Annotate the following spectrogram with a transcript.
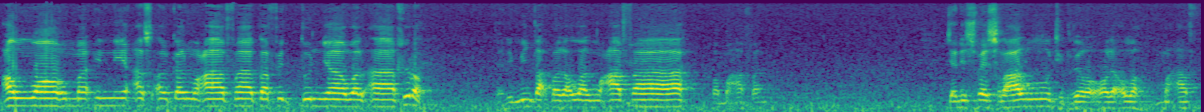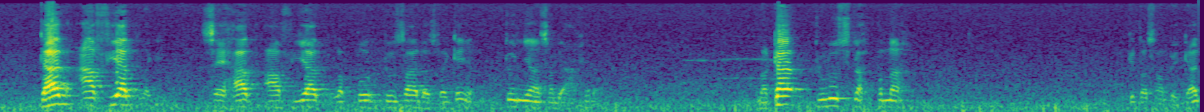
Allahumma inni as'aluka al-mu'afata fid dunya wal akhirah. Jadi minta pada Allah muafah, pemaafan. Jadi supaya selalu diberi oleh Allah maaf dan afiat lagi sehat, afiat, lebur dosa dan sebagainya, dunia sampai akhirat. Maka dulu sudah pernah kita sampaikan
